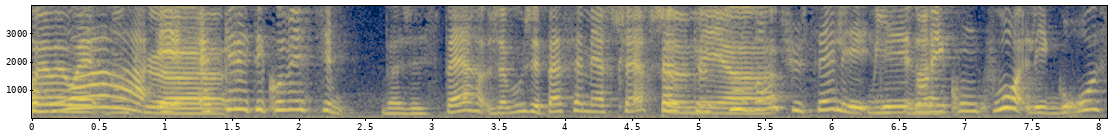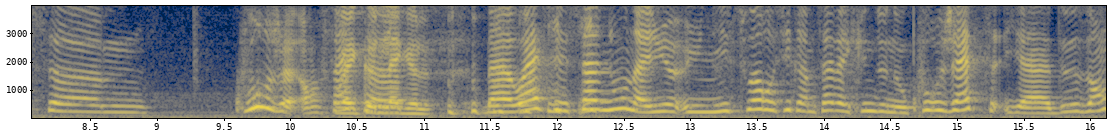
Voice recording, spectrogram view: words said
Ouais, ouais, ouais, donc, Et euh, est-ce qu'elle était comestible? Bah j'espère. J'avoue que j'ai pas fait mes recherches. Parce que mais, souvent, euh, tu sais, les, oui, les- c'est dans vrai. les concours, les grosses euh, courges, en fait. ouais, que de la gueule. Bah ouais, c'est ça. Nous, on a eu une histoire aussi comme ça avec une de nos courgettes il y a deux ans.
